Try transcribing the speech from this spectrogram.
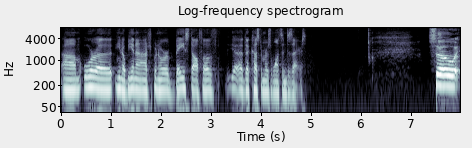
um, or a you know being an entrepreneur based off of uh, the customer's wants and desires? So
